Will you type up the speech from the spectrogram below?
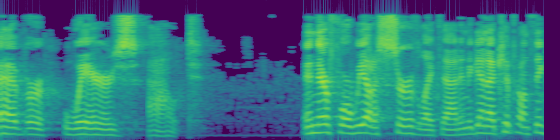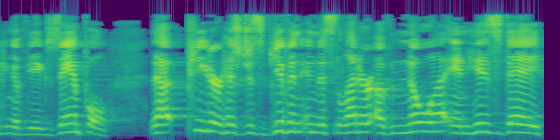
ever wears out. And therefore, we ought to serve like that. And again, I kept on thinking of the example that Peter has just given in this letter of Noah in his day.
